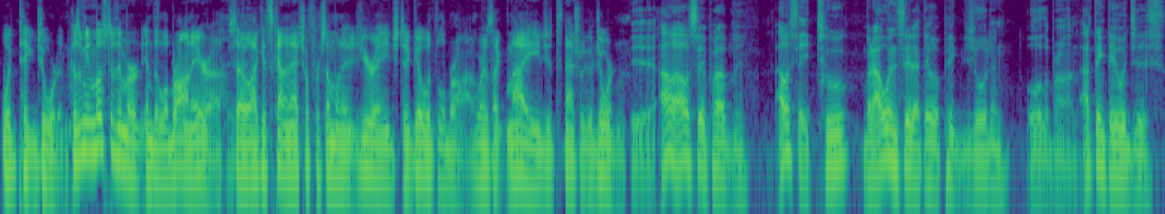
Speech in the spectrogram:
would take Jordan? Because I mean, most of them are in the LeBron era, so like it's kind of natural for someone at your age to go with LeBron, whereas like my age, it's natural to go Jordan. Yeah, I, I would say probably. I would say two, but I wouldn't say that they would pick Jordan or LeBron. I think they would just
